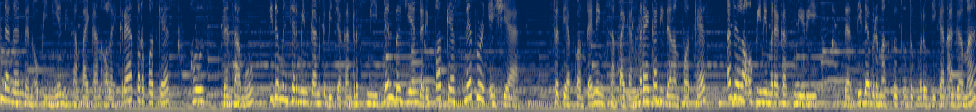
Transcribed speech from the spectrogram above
pandangan dan opini yang disampaikan oleh kreator podcast, host, dan tamu tidak mencerminkan kebijakan resmi dan bagian dari podcast Network Asia. Setiap konten yang disampaikan mereka di dalam podcast adalah opini mereka sendiri dan tidak bermaksud untuk merugikan agama,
